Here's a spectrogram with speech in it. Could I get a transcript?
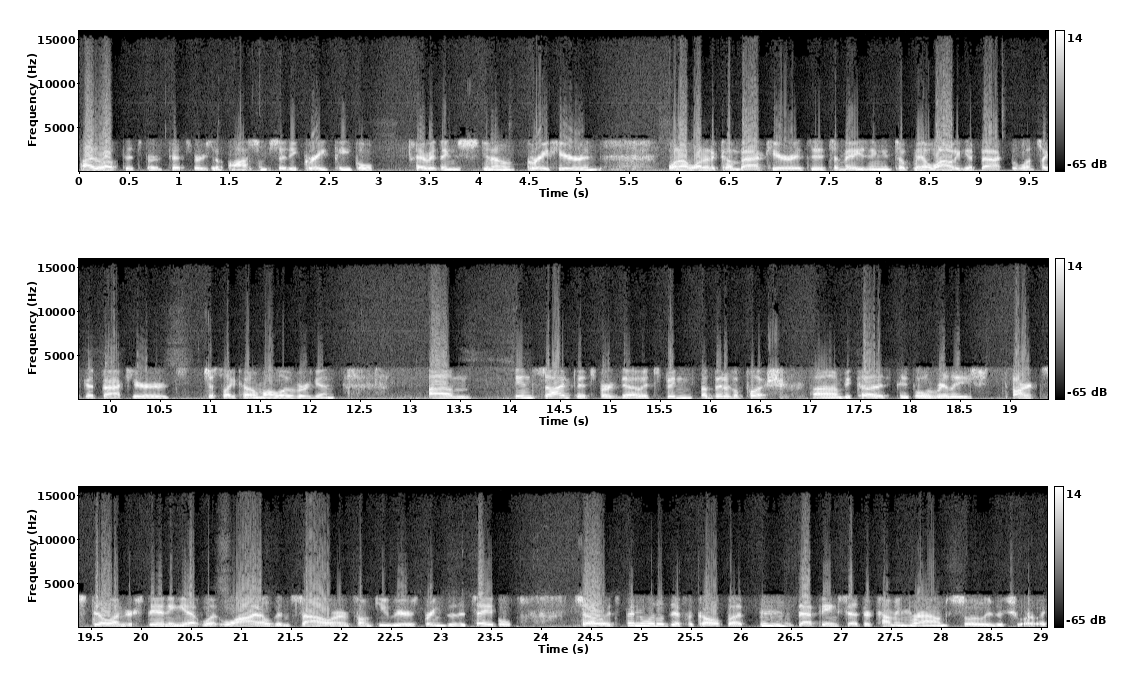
I love Pittsburgh. Pittsburgh's an awesome city, great people. Everything's, you know, great here. And when I wanted to come back here, it's, it's amazing. It took me a while to get back, but once I got back here, it's just like home all over again. Um, inside Pittsburgh, though, it's been a bit of a push um, because people really aren't still understanding yet what wild and sour and funky beers bring to the table. So it's been a little difficult, but that being said, they're coming around slowly but surely.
